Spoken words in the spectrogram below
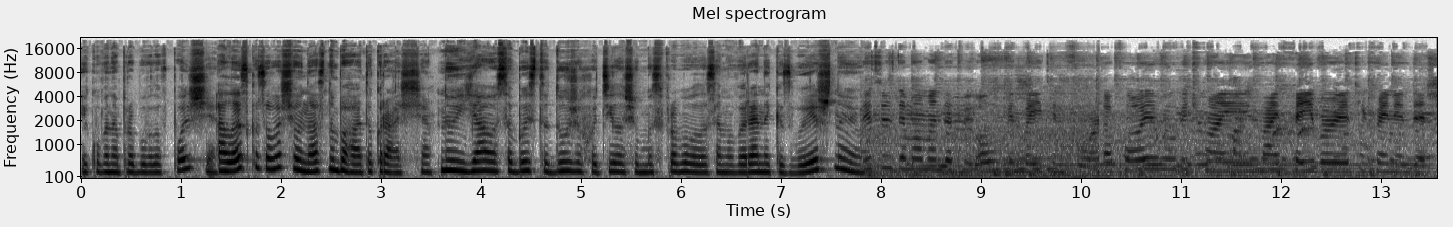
яку вона пробувала в Польщі, але сказала, що у нас набагато краще. Ну і я особисто дуже хотіла, щоб ми спробували саме вареники з вишнею. This is the moment that we all been waiting for. So Chloe will be trying my favorite Ukrainian dish.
